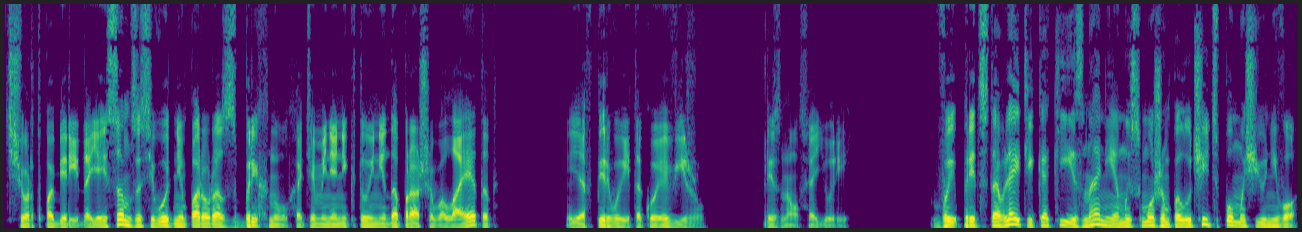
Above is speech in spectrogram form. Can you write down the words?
Черт побери, да я и сам за сегодня пару раз сбрехнул, хотя меня никто и не допрашивал, а этот... Я впервые такое вижу, признался Юрий. Вы представляете, какие знания мы сможем получить с помощью него?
